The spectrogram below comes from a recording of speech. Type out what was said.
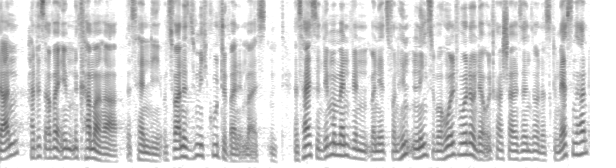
dann hat es aber eben eine Kamera, das Handy, und zwar eine ziemlich gute bei den meisten. Das heißt, in dem Moment, wenn man jetzt von hinten links überholt wurde und der Ultraschallsensor das gemessen hat,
